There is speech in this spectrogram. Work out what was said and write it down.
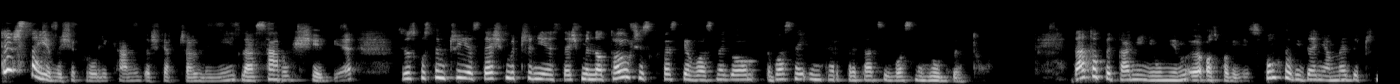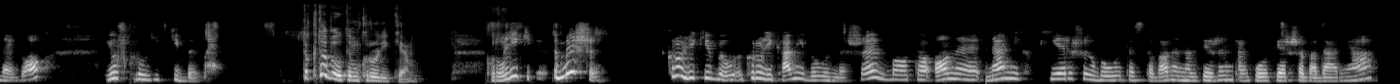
też stajemy się królikami doświadczalnymi dla samych siebie. W związku z tym, czy jesteśmy, czy nie jesteśmy, no to już jest kwestia własnego, własnej interpretacji, własnego bytu. Na to pytanie nie umiem e, odpowiedzieć. Z punktu widzenia medycznego już króliki były. To kto był tym królikiem? Króliki, myszy. Króliki były, królikami były myszy, bo to one, na nich pierwszych były testowane, na zwierzętach były pierwsze badania.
